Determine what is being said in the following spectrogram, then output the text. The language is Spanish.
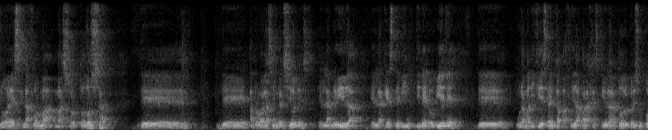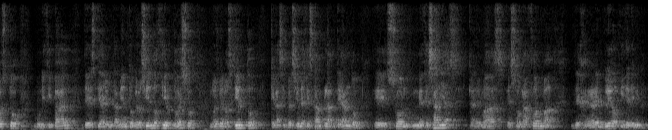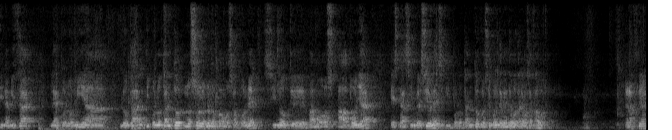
no es la forma más ortodoxa de, de aprobar las inversiones, en la medida en la que este dinero viene de una manifiesta incapacidad para gestionar todo el presupuesto municipal de este ayuntamiento. Pero siendo cierto eso, no es menos cierto que las inversiones que están planteando eh, son necesarias, que además es una forma de generar empleo y de dinamizar la economía local y por lo tanto no solo no nos vamos a oponer, sino que vamos a apoyar estas inversiones y por lo tanto consecuentemente votaremos a favor. Gracias.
